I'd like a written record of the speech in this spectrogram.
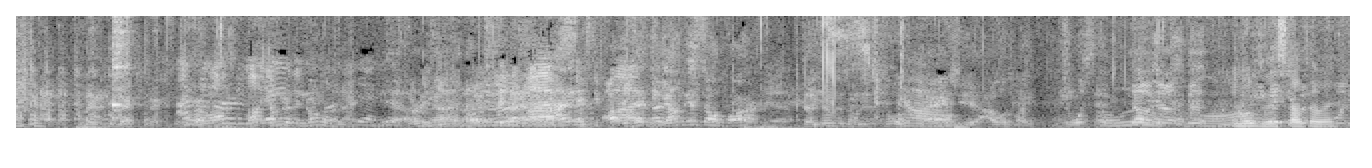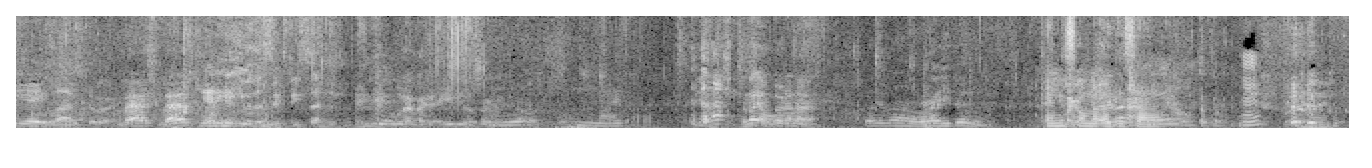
You're a lot, lot younger than normal tonight. Yeah, thirty-nine. 55, Is that the youngest so far? The youngest on this tour, last year, I was like eighty-seven. No, no, the, Move this out the way. 28 last tour. Last, last tour. And he hit you with a 67. He hit you like, like an eighty or something. I was- my God. Tonight, I'm thirty-nine. How you doing? And it's on the other side. Hey, hmm?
